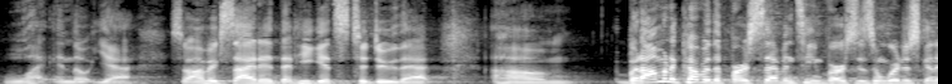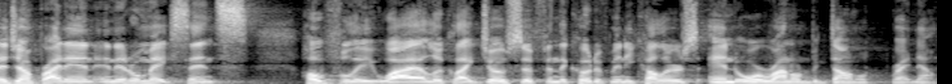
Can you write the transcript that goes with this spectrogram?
What in the. Yeah. So I'm excited that he gets to do that. Um, but I'm going to cover the first 17 verses, and we're just going to jump right in, and it'll make sense, hopefully, why I look like Joseph in the coat of many colors and or Ronald McDonald right now.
